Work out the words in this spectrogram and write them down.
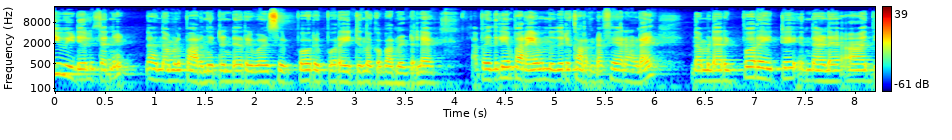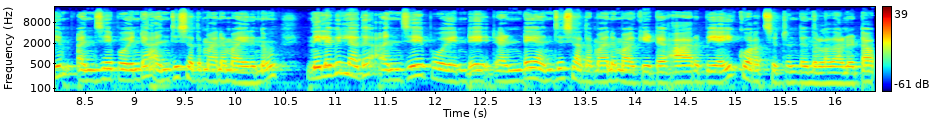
ഈ വീഡിയോയിൽ തന്നെ നമ്മൾ പറഞ്ഞിട്ടുണ്ട് റിവേഴ്സ് റിപ്പോ റിപ്പോ റേറ്റ് എന്നൊക്കെ പറഞ്ഞിട്ടല്ലേ അപ്പോൾ ഇതിൽ ഞാൻ പറയാൻ വന്നത് ഒരു കറണ്ട് അഫെയർ ആണ്. നമ്മുടെ റിപ്പോ റേറ്റ് എന്താണ്? ആദ്യം അഞ്ച് പോയിന്റ് അഞ്ച് ശതമാനമായിരുന്നു. നിലവിൽ അത് അഞ്ച് പോയിന്റ് രണ്ട് അഞ്ച് ശതമാനമാക്കിയിട്ട് ആർ ബി ഐ കുറച്ചിട്ടുണ്ട് എന്നുള്ളതാണ് കേട്ടോ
